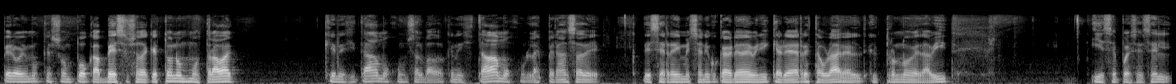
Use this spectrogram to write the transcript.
pero vemos que son pocas veces, o sea que esto nos mostraba que necesitábamos un Salvador, que necesitábamos la esperanza de, ese rey mesiánico que habría de venir, que habría de restaurar el trono de David. Y ese pues es el,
